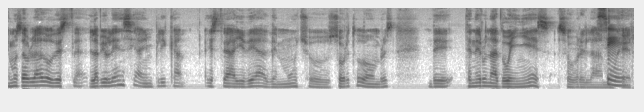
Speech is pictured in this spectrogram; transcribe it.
hemos hablado de esta, la violencia implica esta idea de muchos, sobre todo hombres, de tener una dueñez sobre la mujer.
